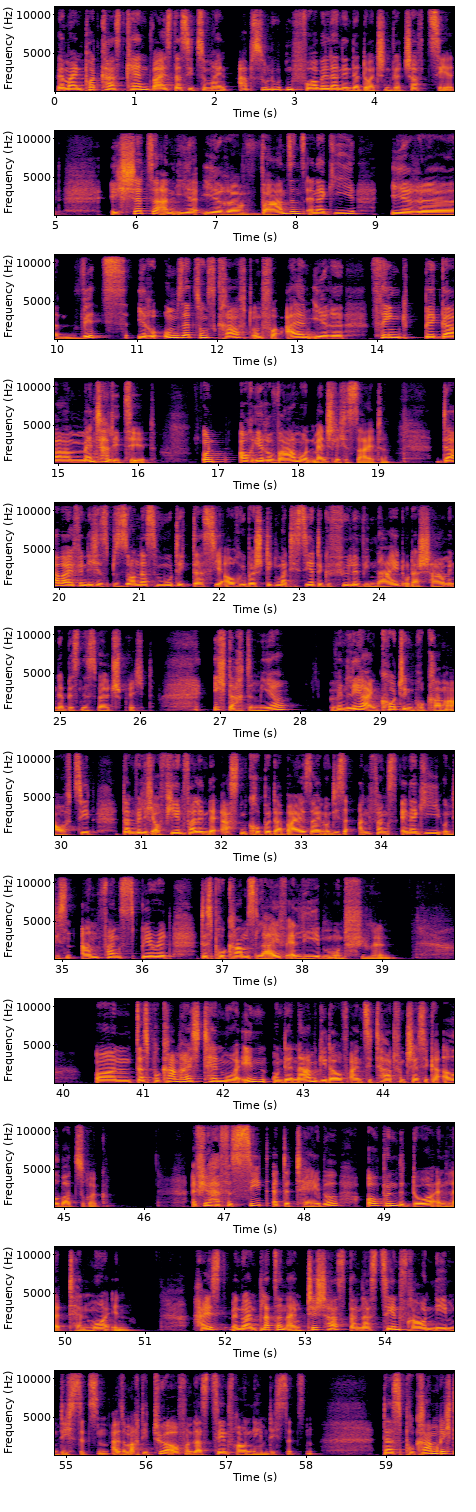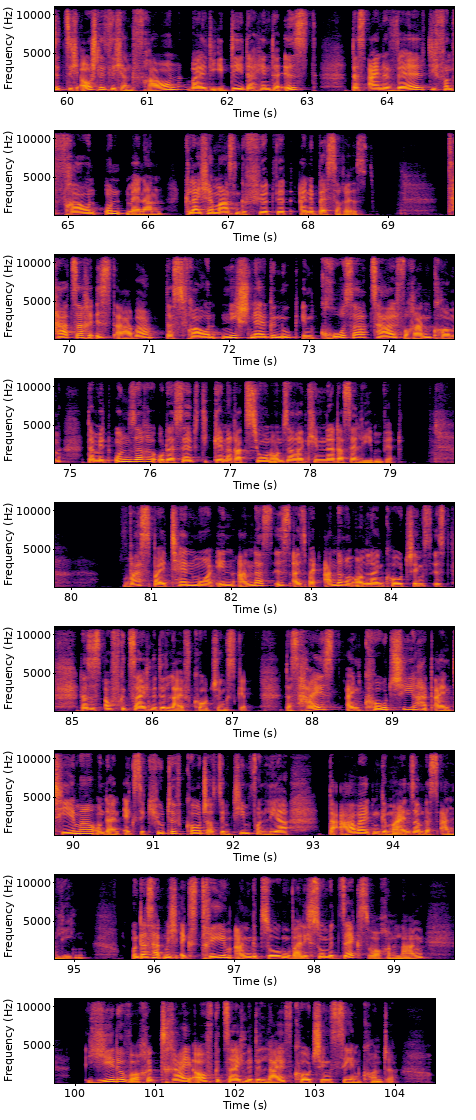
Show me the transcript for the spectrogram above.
Wer meinen Podcast kennt, weiß, dass sie zu meinen absoluten Vorbildern in der deutschen Wirtschaft zählt. Ich schätze an ihr ihre Wahnsinnsenergie, ihre Witz, ihre Umsetzungskraft und vor allem ihre Think Bigger Mentalität. Und auch ihre warme und menschliche Seite. Dabei finde ich es besonders mutig, dass sie auch über stigmatisierte Gefühle wie Neid oder Scham in der Businesswelt spricht. Ich dachte mir, wenn Lea ein Coaching-Programm aufzieht, dann will ich auf jeden Fall in der ersten Gruppe dabei sein und diese Anfangsenergie und diesen Anfangsspirit des Programms live erleben und fühlen. Und das Programm heißt Ten More In und der Name geht auf ein Zitat von Jessica Alba zurück. If you have a seat at the table, open the door and let ten more in. Heißt, wenn du einen Platz an einem Tisch hast, dann lass zehn Frauen neben dich sitzen. Also mach die Tür auf und lass zehn Frauen neben dich sitzen. Das Programm richtet sich ausschließlich an Frauen, weil die Idee dahinter ist, dass eine Welt, die von Frauen und Männern gleichermaßen geführt wird, eine bessere ist. Tatsache ist aber, dass Frauen nicht schnell genug in großer Zahl vorankommen, damit unsere oder selbst die Generation unserer Kinder das erleben wird was bei Ten More In anders ist als bei anderen Online-Coachings, ist, dass es aufgezeichnete Live-Coachings gibt. Das heißt, ein Coachee hat ein Thema und ein Executive Coach aus dem Team von Lea bearbeiten gemeinsam das Anliegen. Und das hat mich extrem angezogen, weil ich so mit sechs Wochen lang jede Woche drei aufgezeichnete Live-Coachings sehen konnte.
